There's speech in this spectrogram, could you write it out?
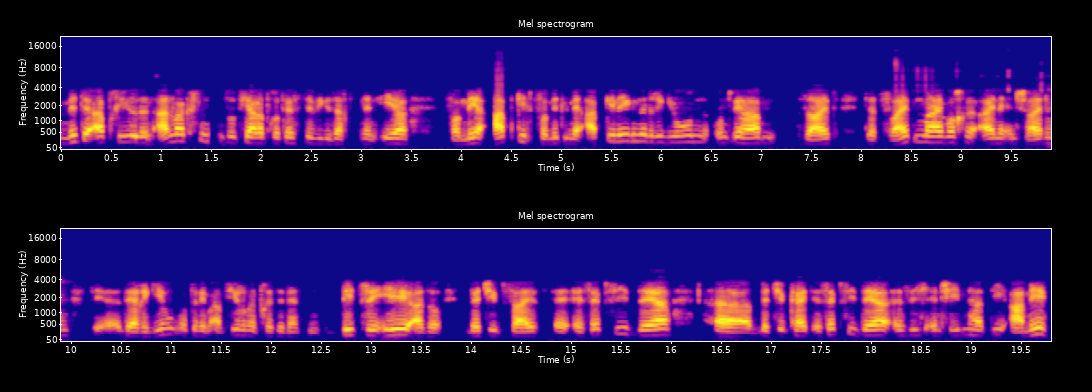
Mitte April den Anwachsen sozialer Proteste, wie gesagt, in den eher vom Meer abge vom Mittelmeer abgelegenen Regionen und wir haben seit der zweiten Maiwoche eine Entscheidung der, der Regierung unter dem amtierenden Präsidenten BCE, also Becip Said Essebsi, der äh, Becipkait Essebsi, der sich entschieden hat, die Armee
